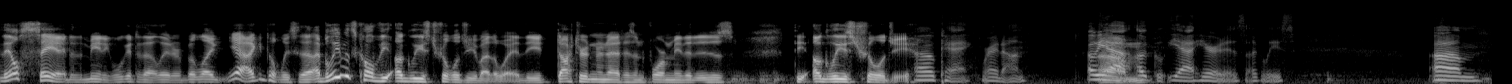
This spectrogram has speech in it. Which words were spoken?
they all say it in the meeting. We'll get to that later. But like, yeah, I can totally see that. I believe it's called the Uglies trilogy. By the way, the Doctor Internet has informed me that it is the Uglies trilogy. Okay, right on. Oh yeah, Um, ugly, yeah. Here it is, uglies. Um,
